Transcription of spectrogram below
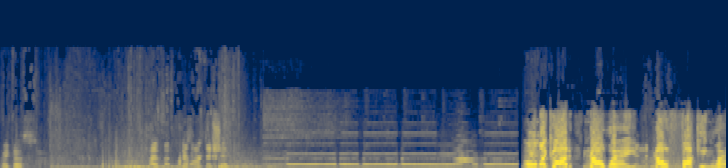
Break those. I, uh, there aren't the shit. Oh my god! No way! No fucking way!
